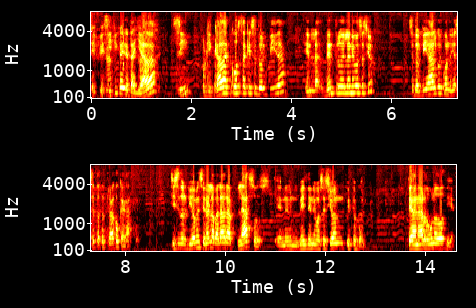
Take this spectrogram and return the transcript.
específica. y detallada, ah, sí. porque cada cosa que se te olvida en la, dentro de la negociación, se te olvida algo y cuando ya se trata el trabajo cagaste. Si se te olvidó mencionar la palabra plazos en el mail de negociación, fuiste bueno. Te van a dar uno o dos días.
